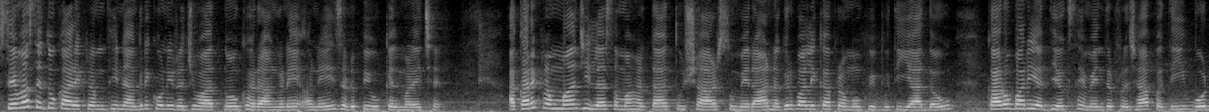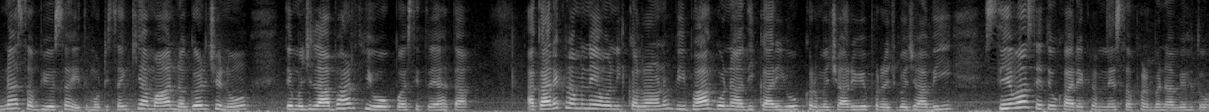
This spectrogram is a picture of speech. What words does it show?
સેવા સેતુ કાર્યક્રમથી નાગરિકોની રજૂઆતનો ઘર આંગણે અને ઝડપી ઉકેલ મળે છે. આ કાર્યક્રમમાં જિલ્લા સમાહર્તા તુષાર સુમેરા, નગરપાલિકા પ્રમુખ વિભૂતિ યાદવ, કારોબારી અધ્યક્ષ હેમેન્દ્ર પ્રજાપતિ, વોર્ડના સભ્યો સહિત મોટી સંખ્યામાં નગરજનો તેમજ લાભાર્થીઓ ઉપસ્થિત રહ્યા હતા. આ કાર્યક્રમને અમલીકરણ વિભાગોના અધિકારીઓ, કર્મચારીઓએ ફરજ બજાવી સેવા સેતુ કાર્યક્રમને સફળ બનાવ્યો હતો.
